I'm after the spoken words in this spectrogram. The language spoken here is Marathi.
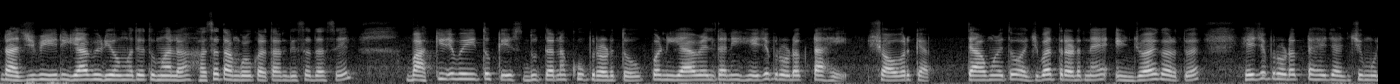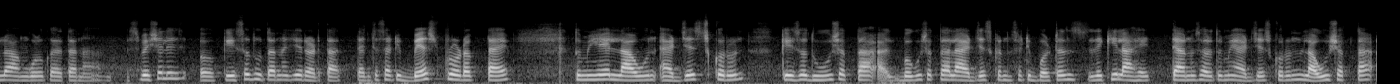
राजवीर या व्हिडिओमध्ये तुम्हाला हसत आंघोळ करताना दिसत असेल. बाकी वेळी तो केस धुताना खूप रडतो पण यावेळी त्याने हे जे प्रोडक्ट आहे शॉवर कॅप त्यामुळे तो अजिबात रडत नाही एन्जॉय करतो आहे हे जे प्रोडक्ट आहे ज्यांची मुलं आंघोळ करताना स्पेशली केस धुताना जे रडतात त्यांच्यासाठी बेस्ट प्रोडक्ट आहे. तुम्ही हे लावून ॲडजस्ट करून केस धुवू शकता बघू शकता याला ॲडजस्ट करण्यासाठी बटन्स देखील आहेत. त्यानुसार तुम्ही ॲडजस्ट करून लावू शकता.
